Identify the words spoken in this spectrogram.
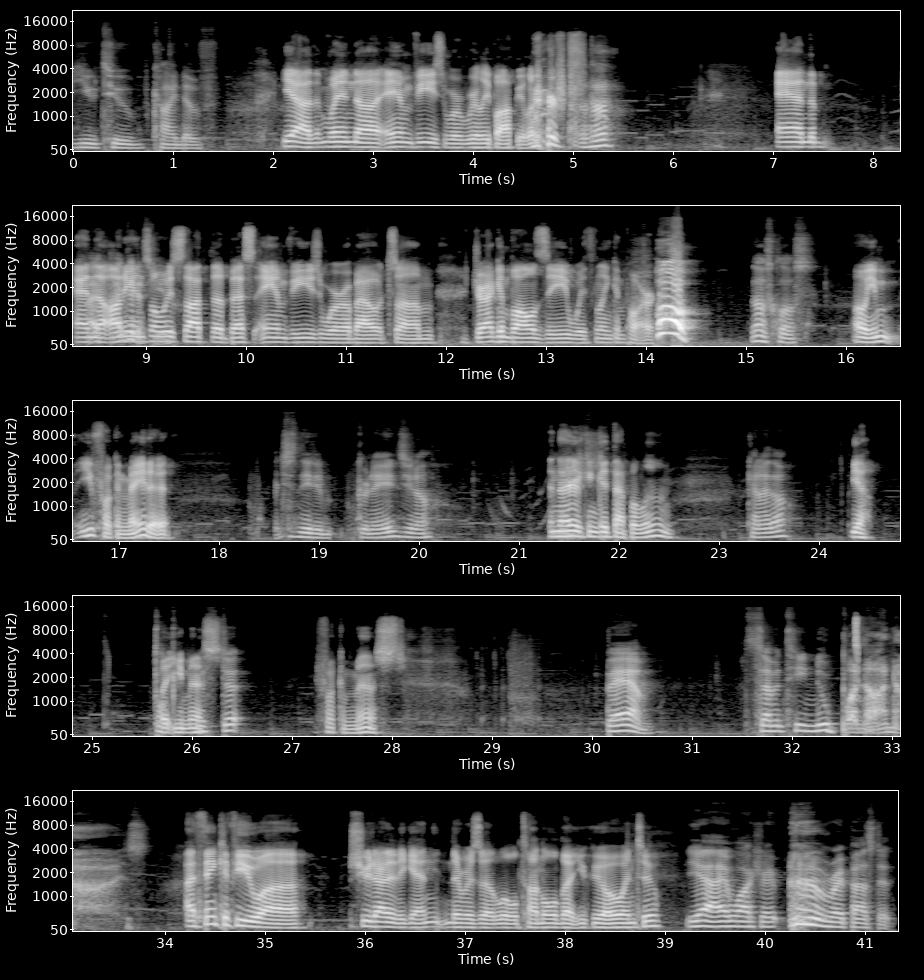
YouTube kind of. Yeah, when uh, AMVs were really popular, Uh huh. and the and I- the I did a audience always thought the best AMVs were about um, Dragon Ball Z with Linkin Park. Oh! That was close. Oh, you you fucking made it. I just needed grenades, you know. And now you can get that balloon. Can I though? Yeah. But you Fucking missed. it. You fucking missed. Bam. 17 new bananas. I think if you uh shoot at it again, there was a little tunnel that you could go into. Yeah, I walked right right past it.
